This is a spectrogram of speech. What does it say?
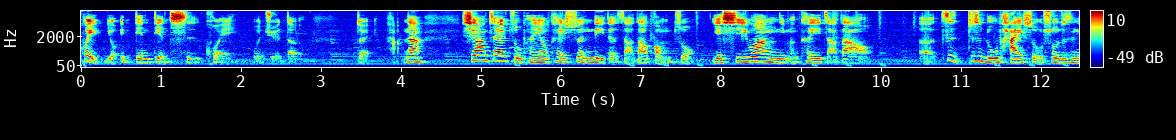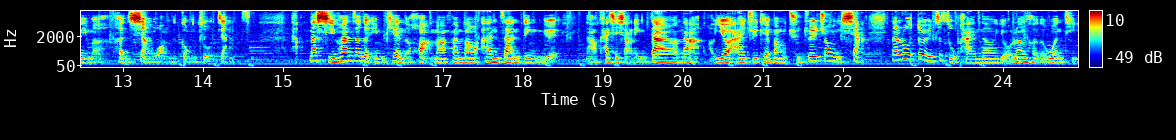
会有一点点吃亏，我觉得，对，好，那希望这一组朋友可以顺利的找到工作，也希望你们可以找到，呃，自就是如牌所说，就是你们很向往的工作这样子。好，那喜欢这个影片的话，麻烦帮我按赞订阅，然后开启小铃铛。那也有 IG 可以帮我去追踪一下。那如果对于这组牌呢有任何的问题，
